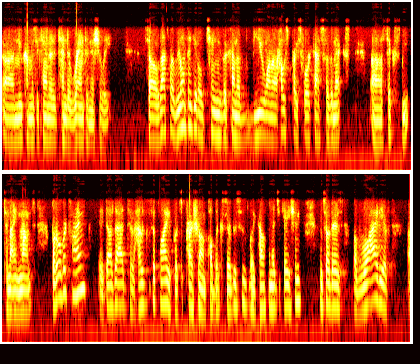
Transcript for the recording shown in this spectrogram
uh, newcomers to Canada tend to rent initially. So that's why we don't think it'll change the kind of view on our house price forecast for the next uh, six to nine months. But over time, it does add to the housing supply. It puts pressure on public services like health and education. And so there's a variety of, uh,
